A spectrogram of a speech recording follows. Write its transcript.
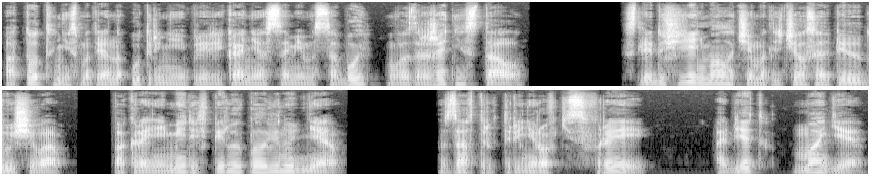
а тот, несмотря на утренние пререкания с самим собой, возражать не стал. Следующий день мало чем отличался от предыдущего, по крайней мере в первую половину дня. Завтрак тренировки с Фрей, обед – магия.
